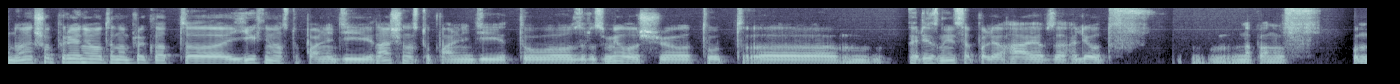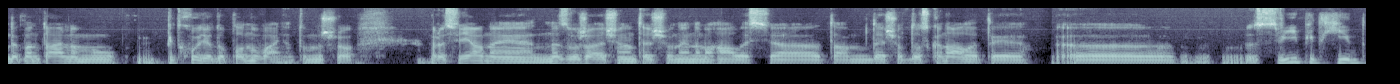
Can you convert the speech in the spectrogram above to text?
Ну, якщо порівнювати, наприклад, е, їхні наступальні дії, наші наступальні дії, то зрозуміло, що тут е, різниця полягає взагалі, от напевно, в фундаментальному підході до планування, тому що росіяни, незважаючи на те, що вони намагалися там дещо вдосконалити е, свій підхід.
